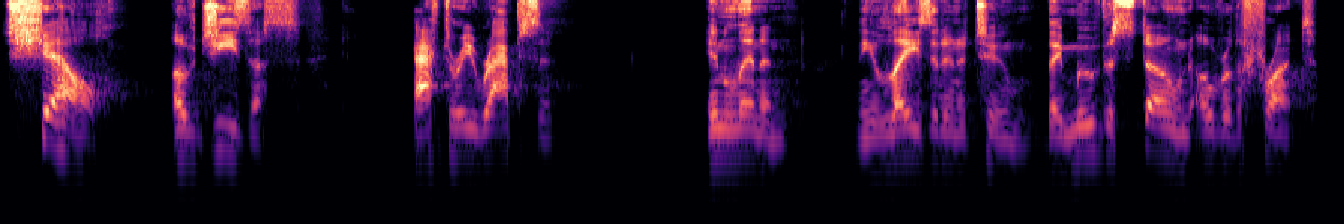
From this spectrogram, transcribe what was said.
shell of Jesus after he wraps it in linen and he lays it in a tomb. They move the stone over the front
